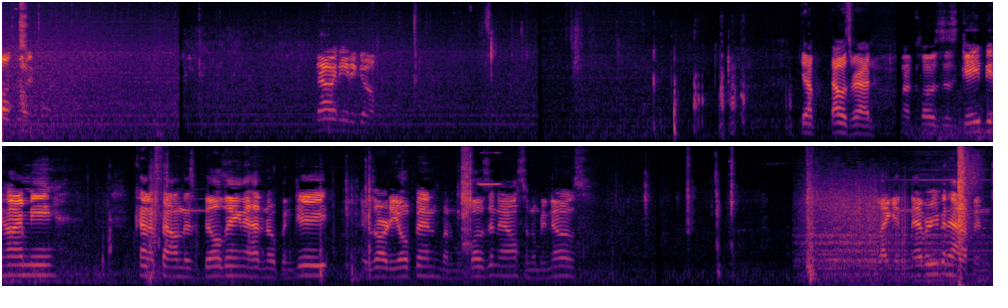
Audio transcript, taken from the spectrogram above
That was really fun. Now I need to go. Yep, that was rad. I'm gonna close this gate behind me. Kind of found this building that had an open gate. It was already open, but I'm gonna close it now so nobody knows. Like it never even happened.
